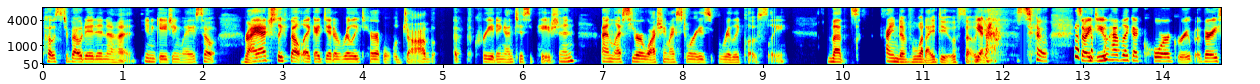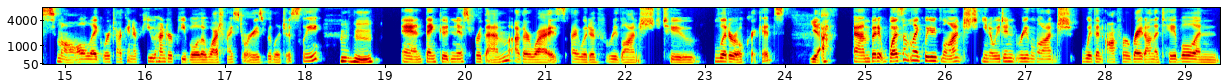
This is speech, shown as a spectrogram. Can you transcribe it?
post about it in a engaging way. So Right. I actually felt like I did a really terrible job of creating anticipation unless you were watching my stories really closely. That's kind of what I do. So yeah. yeah. So so I do have like a core group, a very small, like we're talking a few hundred people that watch my stories religiously. Mhm. And thank goodness for them. Otherwise, I would have relaunched to literal crickets. Yeah. Um, but it wasn't like we launched, you know, we didn't relaunch with an offer right on the table and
